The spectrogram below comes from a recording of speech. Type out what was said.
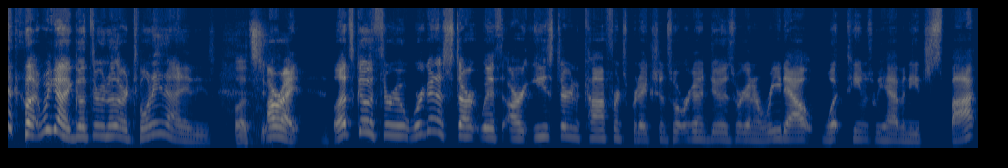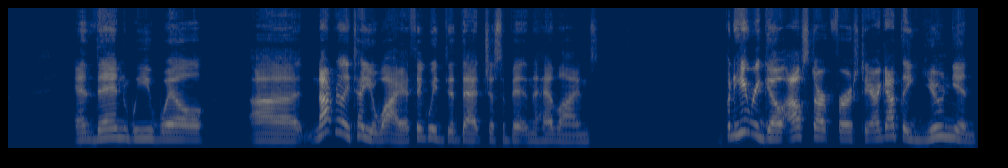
like we got to go through another 29 of these. Let's do. All right. let's go through. We're going to start with our Eastern Conference predictions. What we're going to do is we're going to read out what teams we have in each spot, and then we will uh, not really tell you why. I think we did that just a bit in the headlines. But here we go. I'll start first here. I got the Union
